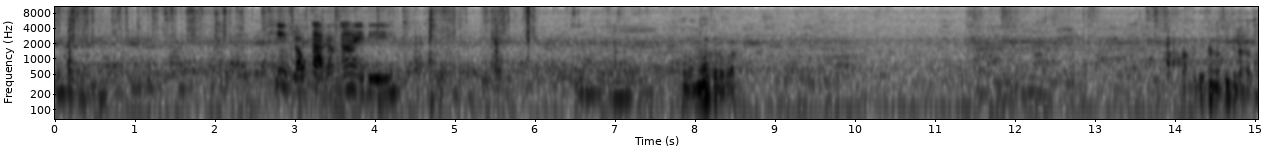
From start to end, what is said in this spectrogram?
อื้อหือคีบแล้วกัดอะง่ายดีอื้อหือ ほら、なったらほら。 あ、エビさんがついてなかった。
